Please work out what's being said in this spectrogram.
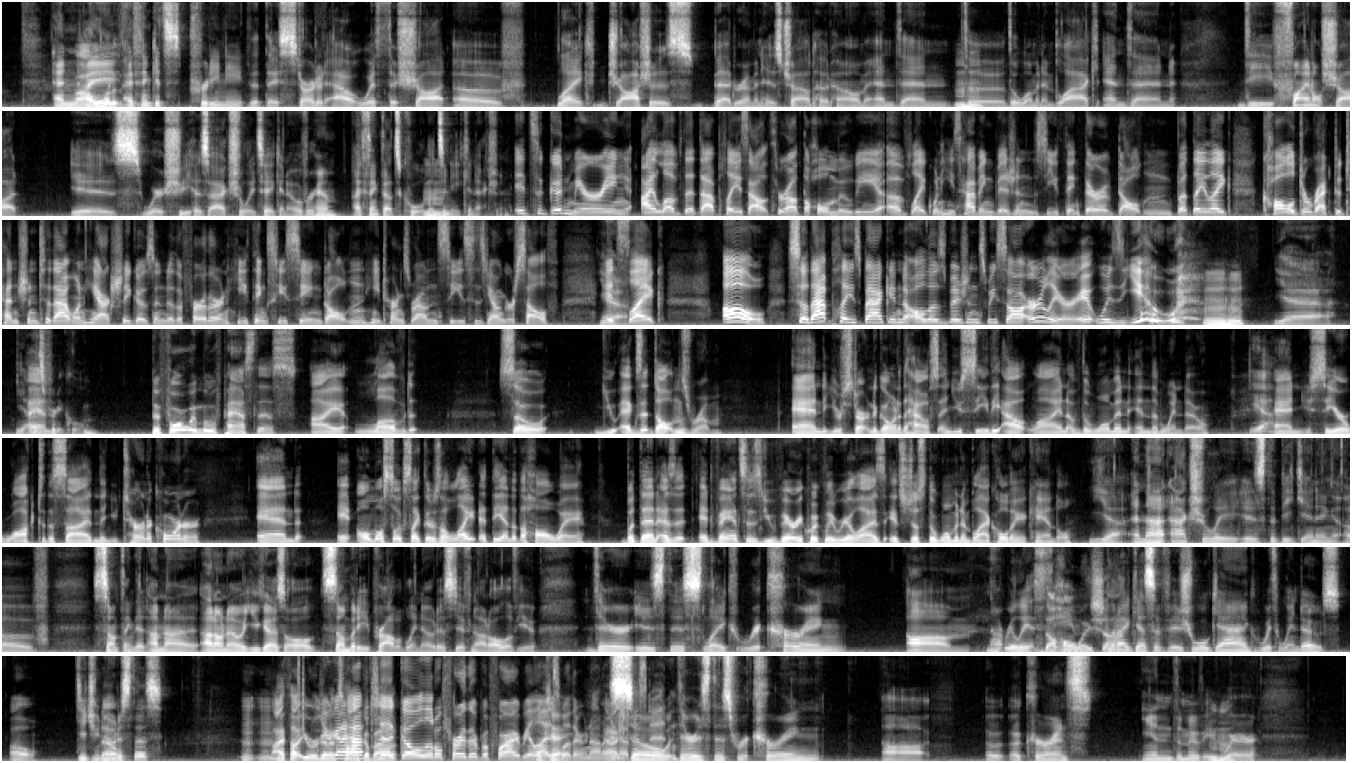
And Uh, I, one the- I think it's pretty neat that they started out with the shot of like Josh's bedroom in his childhood home, and then Mm-hmm. the the woman in black, and then the final shot is where she has actually taken over him. I think that's cool. Mm-hmm. That's a neat connection. It's a good mirroring. I love that that plays out throughout the whole movie of like when he's having visions, you think they're of Dalton, but they like call direct attention to that when he actually goes into the further and he thinks he's seeing Dalton. He turns around and sees his younger self. It's like, oh, so that plays back into all those visions we saw earlier. It was you. Mm-hmm. Yeah, yeah, that's And- pretty cool. Before we move past this, I loved. So, you exit Dalton's room, and you're starting to go into the house, and you see the outline of the woman in the window. Yeah. and you see her walk to the side and then you turn a corner and it almost looks like there's a light at the end of the hallway but then as it advances you very quickly realize it's just the woman in black holding a candle Yeah, and that actually is the beginning of something that I'm not I don't know, you guys all somebody probably noticed if not all of you. There is this like recurring um not really a The theme, hallway shot? but I guess a visual gag with windows. oh Did you No. notice this? Mm-mm. i thought you were You're going to gonna talk have to go a little further before I realize Okay, whether or not I noticed it. so it. there is this recurring uh, o- occurrence in the movie Mhm. where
